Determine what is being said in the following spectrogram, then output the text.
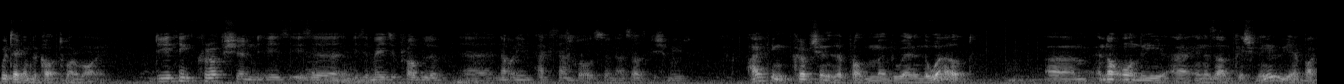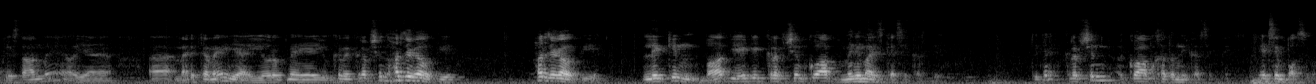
we'd take them to court tomorrow morning. Do you think corruption is, is, a, is a major problem, uh, not only in Pakistan but also in Azad Kashmir? I think corruption is a problem everywhere in the world. Um, and not only uh, in Azad Kashmir, या Pakistan में or या uh, America में या Europe में या UK में corruption हर जगह होती है हर जगह होती है لیکن بات یہ ہے کہ کرپشن کو آپ منیمائز کیسے کرتے ٹھیک ہے کرپشن کو آپ ختم نہیں کر سکتے۔ اٹس امپاسبل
